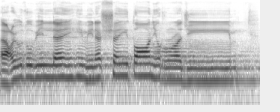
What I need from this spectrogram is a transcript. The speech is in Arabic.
أعوذ بالله من الشيطان الرجيم.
